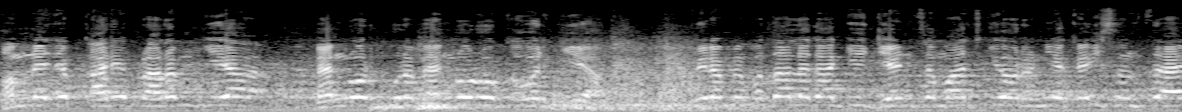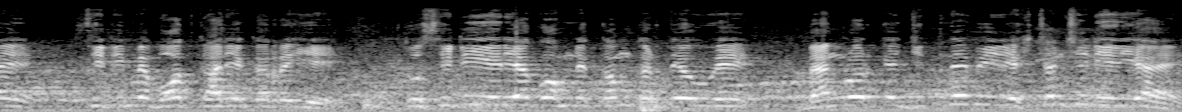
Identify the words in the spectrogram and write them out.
हमने जब कार्य प्रारंभ किया, बेंगलोर, पूरा बेंगलोर को कवर किया, फिर हमें पता लगा कि जैन समाज की और अन्य कई संस्थाएँ सिटी में बहुत कार्य कर रही है। तो सिटी एरिया को हमने कम करते हुए बेंगलोर के जितने भी एक्सटेंशन एरिया है,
